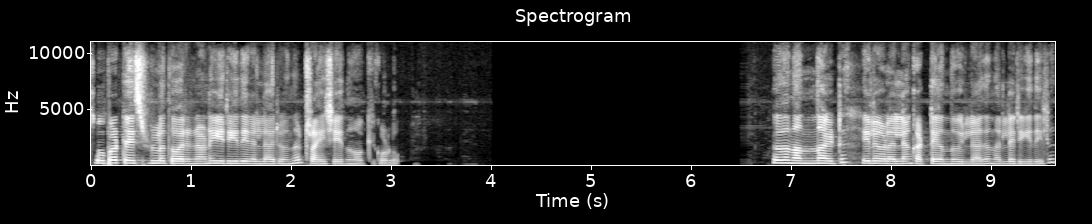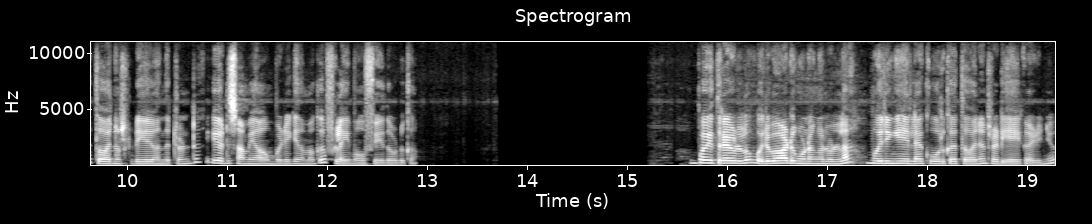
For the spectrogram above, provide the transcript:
സൂപ്പർ ടേസ്റ്റുള്ള തോരനാണ് ഈ രീതിയിൽ എല്ലാവരും ഒന്ന് ട്രൈ ചെയ്ത് നോക്കിക്കോളൂ. ഇത് നന്നായിട്ട് ഇലകളെല്ലാം കട്ടയൊന്നും ഇല്ലാതെ നല്ല രീതിയിൽ തോരൻ റെഡിയായി വന്നിട്ടുണ്ട്. ഈ ഒരു സമയമാകുമ്പോഴേക്കും നമുക്ക് ഫ്ലെയിം ഓഫ് ചെയ്ത് കൊടുക്കാം. അപ്പോൾ ഇത്രയേ ഉള്ളൂ. ഒരുപാട് ഗുണങ്ങളുള്ള മുരിങ്ങയില കൂർക്ക തോരൻ റെഡിയായി കഴിഞ്ഞു.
